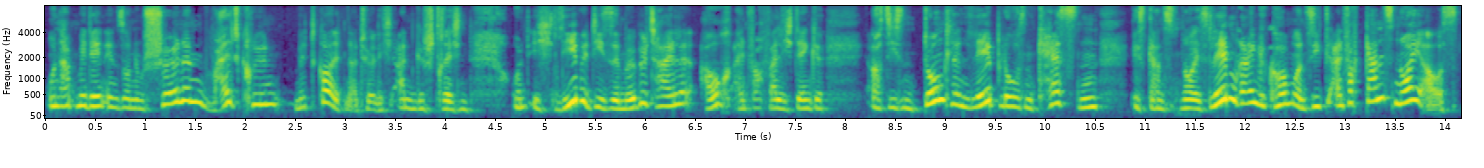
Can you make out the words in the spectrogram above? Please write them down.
und habe mir den in so einem schönen Waldgrün mit Gold natürlich angestrichen. Und ich liebe diese Möbelteile auch einfach, weil ich denke, aus diesen dunklen, leblosen Kästen ist ganz neues Leben reingekommen und sieht einfach ganz neu aus.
